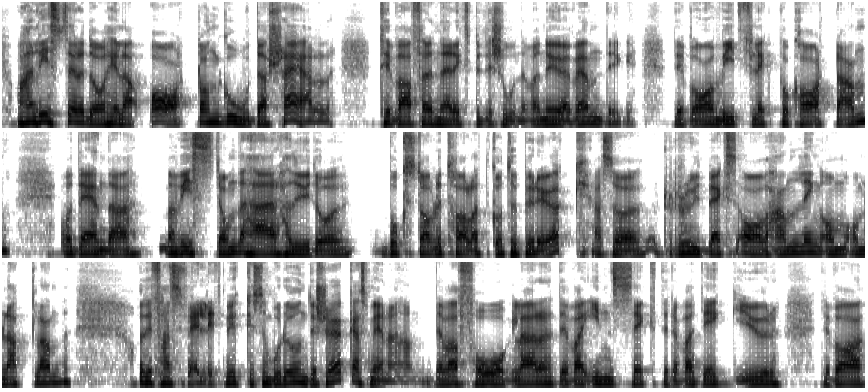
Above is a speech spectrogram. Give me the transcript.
Och han listade då hela 18 goda skäl till varför den här expeditionen var nödvändig. Det var en vit fläck på kartan och det enda man visste om det här hade ju då bokstavligt talat gått upp i rök, alltså Rudbecks avhandling om, om Lappland. Och det fanns väldigt mycket som borde undersökas menar han. Det var fåglar, det var insekter, det var däggdjur, det var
